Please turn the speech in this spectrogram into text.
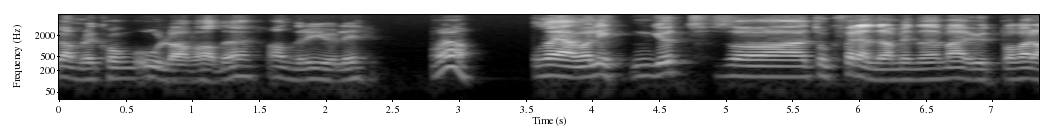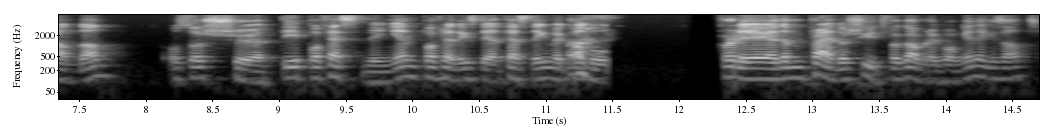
gamle kong Olav hadde, 2. juli. Oh, ja. Og når jeg var liten gutt, så tok foreldrene mine meg ut på verandaen. Og så skjøt de på festningen på Fredriksten festning med kanon. Fordi de pleide å skyte for gamlekongen, ikke sant.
